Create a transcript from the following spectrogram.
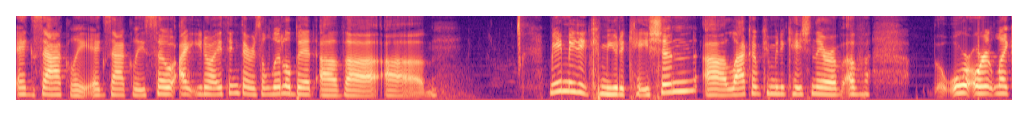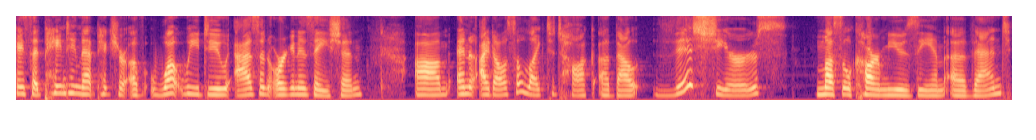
Exactly, exactly. So I, you know, I think there's a little bit of a um, maybe communication, uh, lack of communication there of, of or, or like I said, painting that picture of what we do as an organization. Um, and I'd also like to talk about this year's Muscle Car Museum event.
